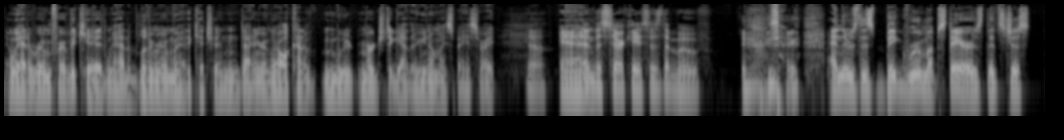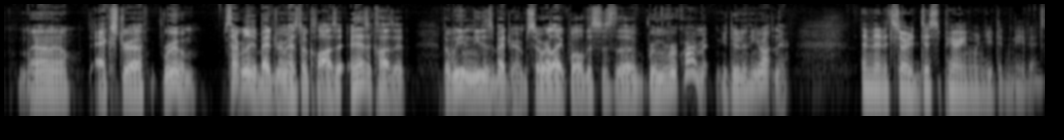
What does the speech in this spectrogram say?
and we had a room for every kid. We had a living room, we had a kitchen, dining room. They're all kind of mer- merged together. You know my space, right? Yeah, And, and the staircases that move. and there's this big room upstairs that's just I don't know extra room. It's not really a bedroom. It has no closet. It has a closet, but we didn't need his bedroom. So we're like, well, this is the room of requirement. You do anything you want in there. And then it started disappearing when you didn't need it.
